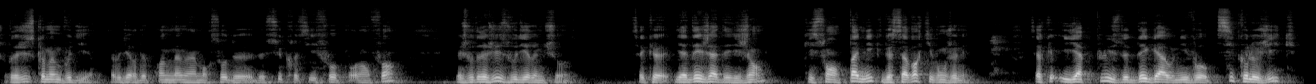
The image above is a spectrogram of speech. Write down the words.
je voudrais juste quand même vous dire, ça veut dire de prendre même un morceau de, sucre s'il faut pour l'enfant, mais je voudrais juste vous dire une chose, c'est qu'il y a déjà des gens qui sont en panique de savoir qu'ils vont jeûner. C'est-à-dire qu'il y a plus de dégâts au niveau psychologique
